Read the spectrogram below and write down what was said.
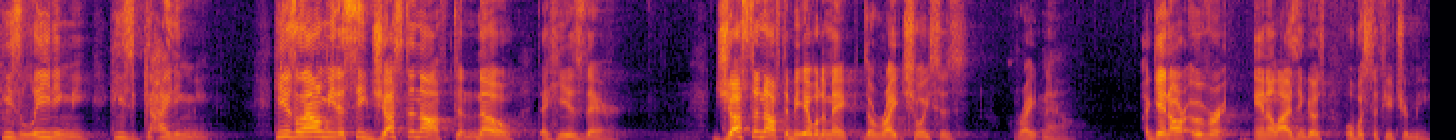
He's leading me, He's guiding me. He is allowing me to see just enough to know that He is there, just enough to be able to make the right choices right now. Again, our over analyzing goes, well, what's the future mean?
